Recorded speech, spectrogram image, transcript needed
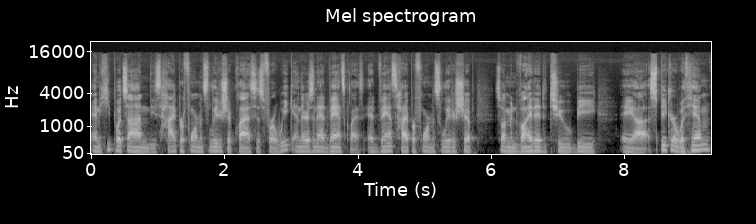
And he puts on these high performance leadership classes for a week, and there's an advanced class, advanced high performance leadership. So I'm invited to be a uh, speaker with him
